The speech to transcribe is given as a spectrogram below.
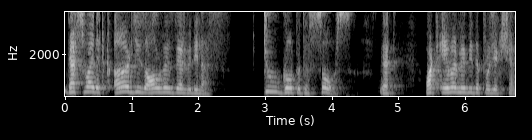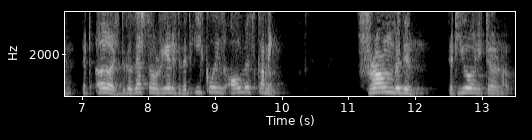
that's why that urge is always there within us to go to the source. That whatever may be the projection, that urge, because that's our reality, that echo is always coming from within, that you are eternal,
